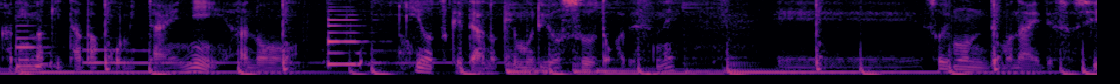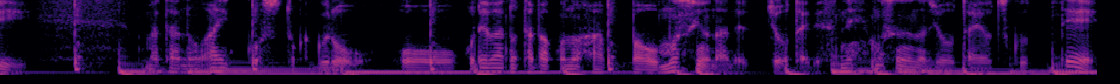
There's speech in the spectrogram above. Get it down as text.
紙巻きタバコみたいにあの火をつけてあの煙を吸うとかですね、えー、そういうもんでもないですしまたあのアイコスとかグローこれはあのタバコの葉っぱを蒸すような状態ですね。蒸すような状態を作って、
